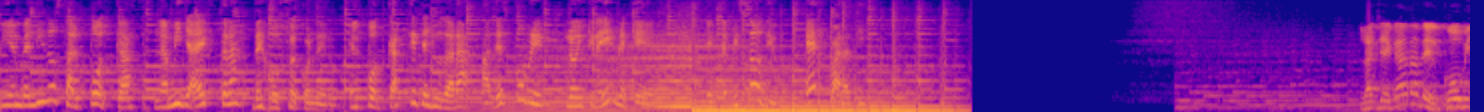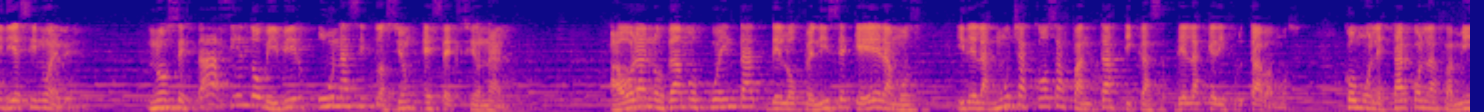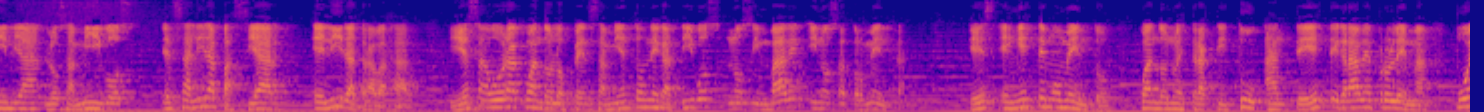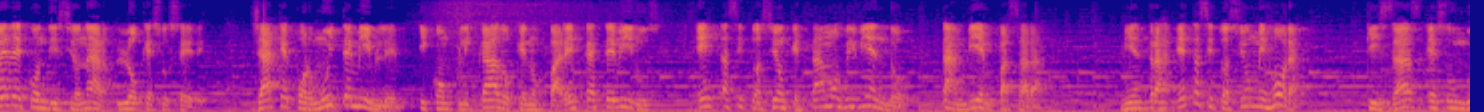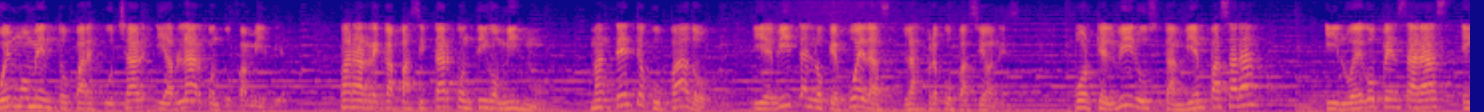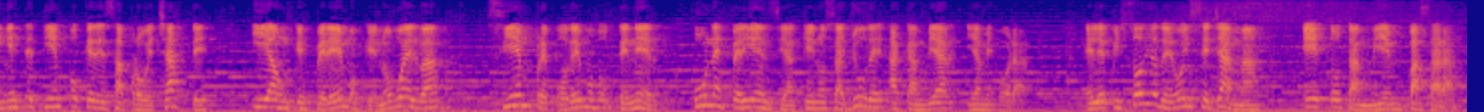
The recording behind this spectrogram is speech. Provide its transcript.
Bienvenidos al podcast La Milla Extra de Josué Cordero, el podcast que te ayudará a descubrir lo increíble que eres. Este episodio es para ti. La llegada del COVID-19 nos está haciendo vivir una situación excepcional. Ahora nos damos cuenta de lo felices que éramos y de las muchas cosas fantásticas de las que disfrutábamos como el estar con la familia, los amigos, el salir a pasear, el ir a trabajar. Y es ahora cuando los pensamientos negativos nos invaden y nos atormentan. Es en este momento cuando nuestra actitud ante este grave problema puede condicionar lo que sucede, ya que por muy temible y complicado que nos parezca este virus, esta situación que estamos viviendo también pasará. Mientras esta situación mejora, Quizás es un buen momento para escuchar y hablar con tu familia, para recapacitar contigo mismo. Mantente ocupado y evita en lo que puedas las preocupaciones, porque el virus también pasará y luego pensarás en este tiempo que desaprovechaste y aunque esperemos que no vuelva, siempre podemos obtener una experiencia que nos ayude a cambiar y a mejorar. El episodio de hoy se llama esto también pasará.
